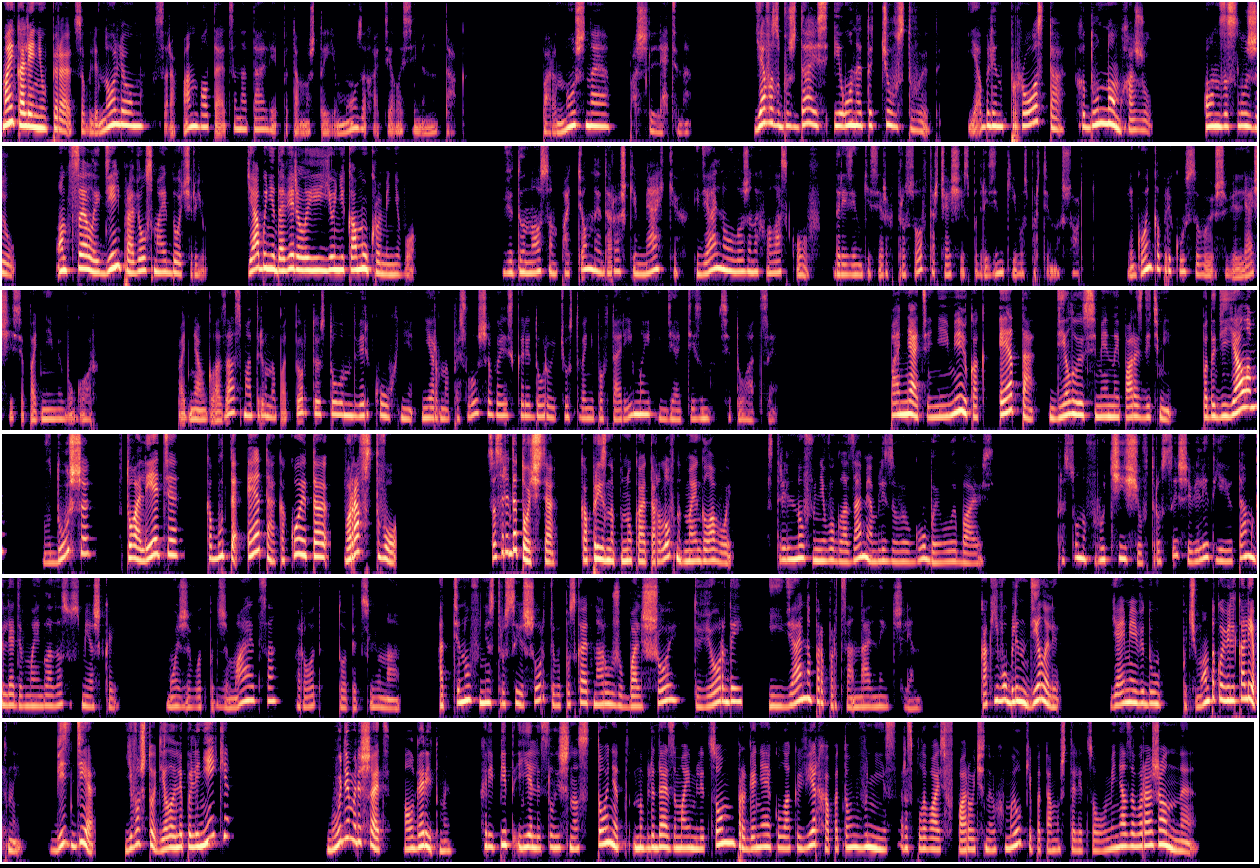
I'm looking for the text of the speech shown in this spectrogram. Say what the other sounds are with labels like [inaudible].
Мои колени упираются в линолеум, сарафан болтается на талии, потому что ему захотелось именно так. Порнушная пошлятина. Я возбуждаюсь, и он это чувствует. Я, блин, просто ходуном хожу. Он заслужил. Он целый день провел с моей дочерью. Я бы не доверила ее никому, кроме него. Веду носом по темной дорожке мягких, идеально уложенных волосков до резинки серых трусов, торчащей из-под резинки его спортивных шорт. Легонько прикусываю шевелящийся под ними бугор. Подняв глаза, смотрю на подпертую стулом дверь кухни, нервно прислушиваясь к коридору и чувствуя неповторимый идиотизм ситуации. Понятия не имею, как это делают семейные пары с детьми. Под одеялом, в душе, в туалете, как будто это какое-то воровство. «Сосредоточься!» — капризно понукает Орлов над моей головой. Стрельнув в него глазами, облизываю губы и улыбаюсь. Просунув ручищу в трусы, шевелит ею там, глядя в мои глаза с усмешкой. Мой живот поджимается, рот топит слюна. Оттянув вниз трусы и шорты, выпускает наружу большой, твердый и идеально пропорциональный член. Как его, блин, делали? Я имею в виду, почему он такой великолепный? Везде. Его что, делали по линейке? Будем решать алгоритмы. Хрипит еле слышно стонет, наблюдая за моим лицом, прогоняя кулак вверх, а потом вниз, расплываясь в порочной ухмылке, потому что лицо у меня завороженное.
